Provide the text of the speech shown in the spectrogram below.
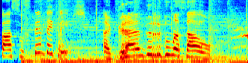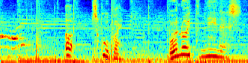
Passo 73. A grande revelação. Oh, desculpem. Boa noite, meninas.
